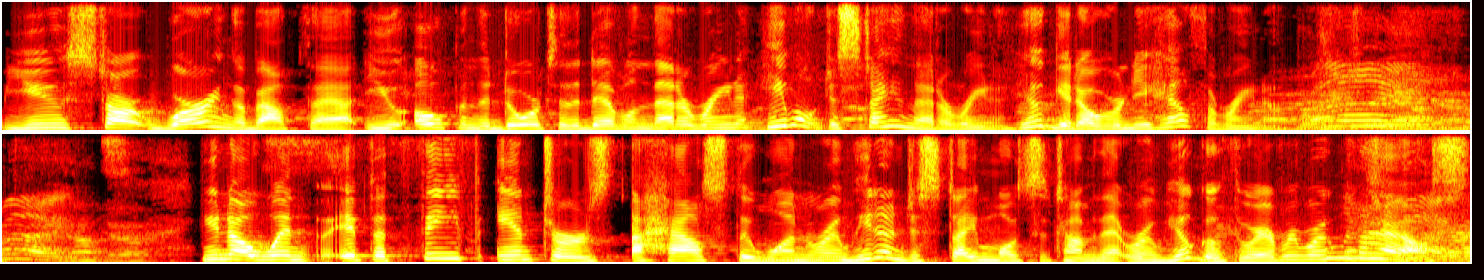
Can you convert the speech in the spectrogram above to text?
you start worrying about that, you open the door to the devil in that arena. He won't just stay in that arena. He'll get over to your health arena. Right. Right. You know, when if a thief enters a house through one room, he doesn't just stay most of the time in that room. He'll go through every room in the house.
